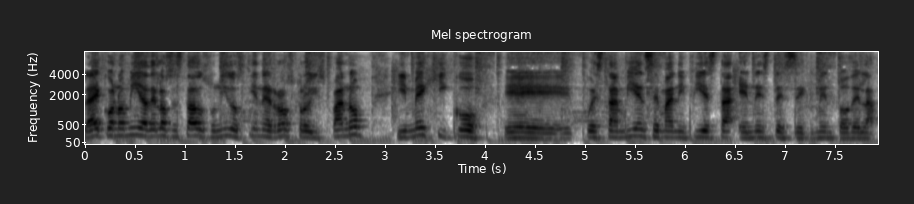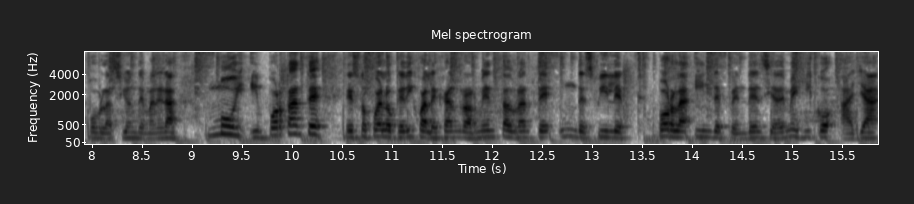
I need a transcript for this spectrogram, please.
La economía de los Estados Unidos tiene rostro hispano y México eh, pues también se manifiesta en este segmento de la población de manera muy importante. Esto fue lo que dijo Alejandro Armenta durante un desfile por la independencia de México allá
